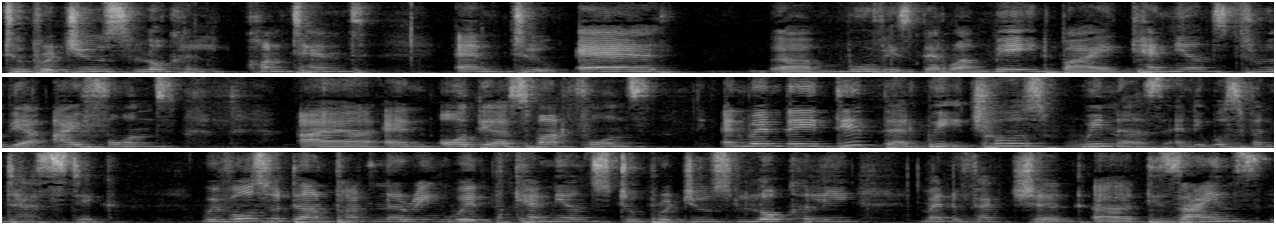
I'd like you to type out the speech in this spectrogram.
to produce local content and to air uh, movies that were made by Kenyans through their iPhones uh, and all their smartphones. And when they did that, we chose winners, and it was fantastic. We've also done partnering with Kenyans to produce locally manufactured uh, designs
